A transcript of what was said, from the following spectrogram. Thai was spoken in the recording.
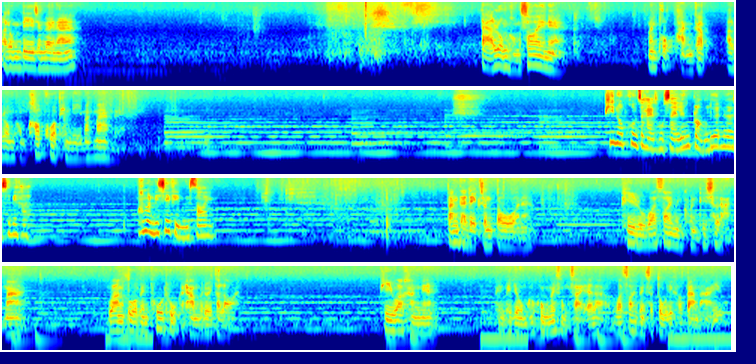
อารมณ์ดีจังเลยนะ แต่อารมณ์ของสร้อยเนี่ย มันผกผันกับอารมณ์ของครอบครัวเพนนีมาก ๆ เลย พี่นพคงจะหายสงสัยเรื่องกล่องเลือดนั่นแล้วใช่ไหมคะ ว่ามันไม่ใช่ฝีมือสร้อย ตั้งแต่เด็กจนโตอะนะ พี่รู้ว่าสร้อยเป็นคนที่ฉลาดมาก วางตัวเป็นผู้ถูกกระทำมาโดยตลอด พี่ว่าครั้งเนี้ยเพนพยมเขาคงไม่สงสัยแล้วล่ะว่าสร้อยเป็นศัตรูที่เขาตามหาอยู่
